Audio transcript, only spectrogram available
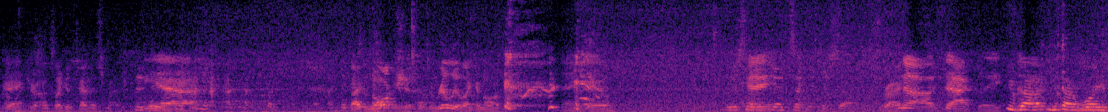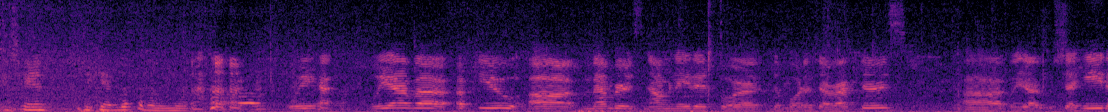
Okay, John, it's like a tennis match. Yeah, It's an auction. It's really like an auction. thank you. You say Okay. you can't second yourself. Right. No, exactly. You gotta, you gotta worry if his hand, if he can't lift it anymore. We ha- we have uh, a few uh, members nominated for the board of directors. Uh, we have Shahid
